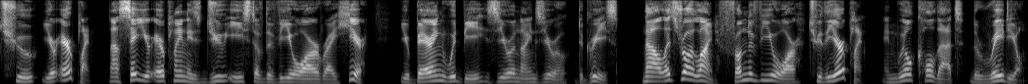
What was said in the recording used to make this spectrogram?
to your airplane. Now say your airplane is due east of the VOR right here your bearing would be 090 degrees. Now let's draw a line from the VOR to the airplane, and we'll call that the radial.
